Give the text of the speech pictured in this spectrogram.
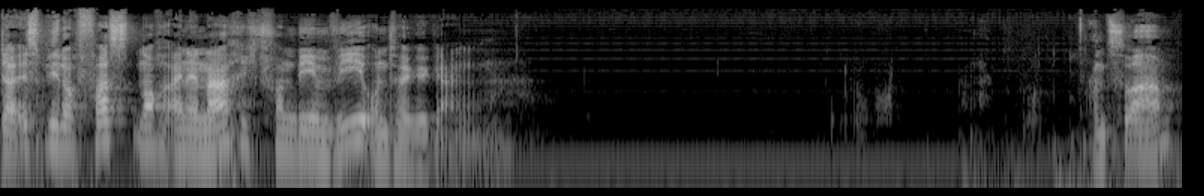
da ist mir doch fast noch eine Nachricht von BMW untergegangen. Und zwar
